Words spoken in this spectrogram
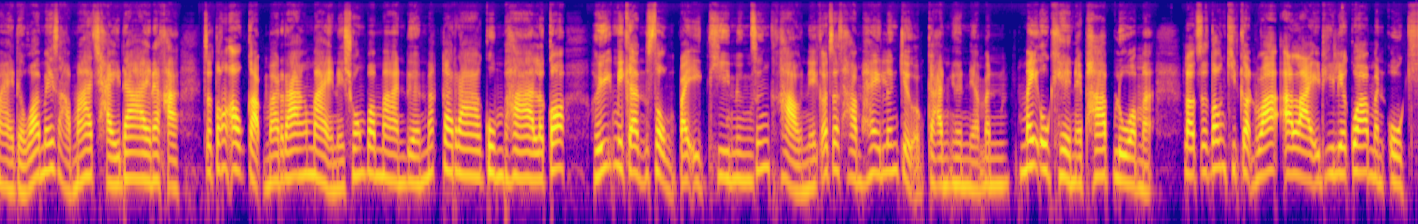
หม่ ๆ แต่ว่าไม่สามารถใช้ได้นะคะ จะต้องเอากลับมาร่างใหม่ในช่วงประมาณเดือนมกรากุมภาแล้วก็เฮ้ยมีการส่งไปอีกทีนึง ซึ่งข่าวนี้ก็จะทำให้เรื่องเกี่ยวกับการเงินเนี่ยมันไม่โอเคในภาพรวมอะเราจะต้องคิดก่อนว่าอะไรที่เรียกว่ามันโอเค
